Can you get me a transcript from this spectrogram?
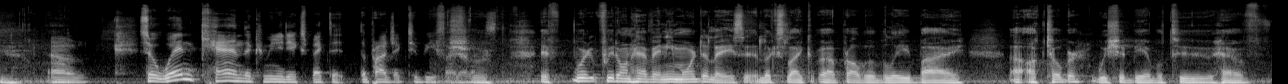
Yeah. Um, so when can the community expect it, the project to be finalized? Sure. If, we if we don't have any more delays, it looks like uh, probably by uh, October we should be able to have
